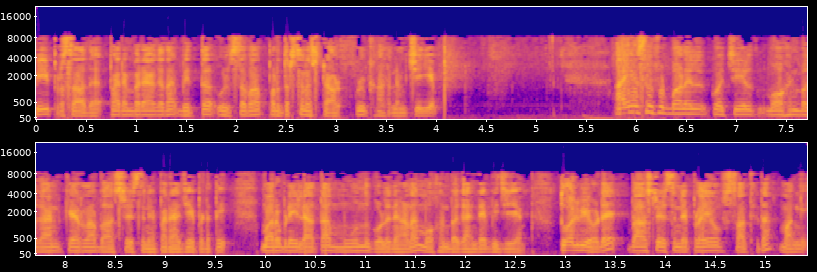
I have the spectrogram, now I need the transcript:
പി പ്രസാദ് പരമ്പരാഗത വിത്ത് ഉത്സവ പ്രദർശന സ്റ്റാൾ ഉദ്ഘാടനം ചെയ്യും. ഐഎസ്എൽ ഫുട്ബോളിൽ കൊച്ചിയിൽ മോഹൻ ബഗാൻ കേരള ബ്ലാസ്റ്റേഴ്സിനെ പരാജയപ്പെടുത്തി. മറുപടിയില്ലാത്ത മൂന്ന് ഗോളിനാണ് മോഹൻ ബഗാന്റെ വിജയം. തോൽവിയോടെ ബ്ലാസ്റ്റേഴ്സിന്റെ പ്ലേ ഓഫ് സാധ്യത മങ്ങി.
